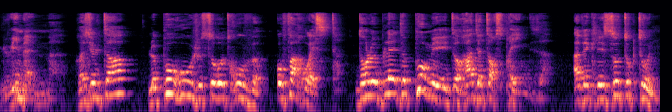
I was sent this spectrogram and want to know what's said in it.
lui-même. Résultat, le pot rouge se retrouve au Far West, dans le bled paumé de Radiator Springs avec les autochtones,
